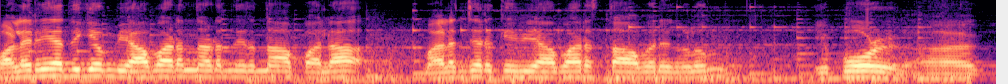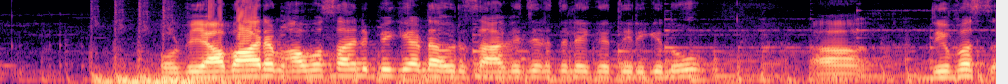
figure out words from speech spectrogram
വളരെയധികം വ്യാപാരം നടന്നിരുന്ന പല മലഞ്ചരക്ക് വ്യാപാര സ്ഥാപനങ്ങളും ഇപ്പോൾ വ്യാപാരം അവസാനിപ്പിക്കേണ്ട ഒരു സാഹചര്യത്തിലേക്ക് എത്തിയിരിക്കുന്നു. ദിവസ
